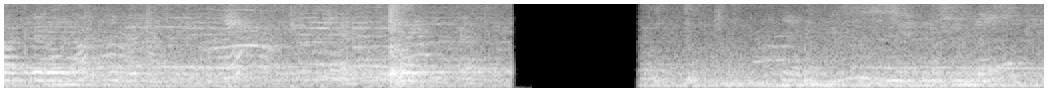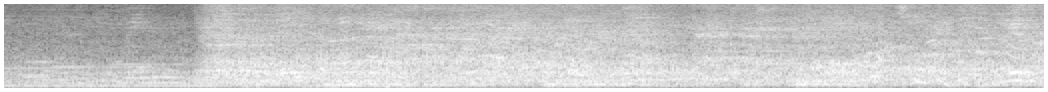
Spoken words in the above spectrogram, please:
Cross the road on zebra crossing. Okay? Good.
